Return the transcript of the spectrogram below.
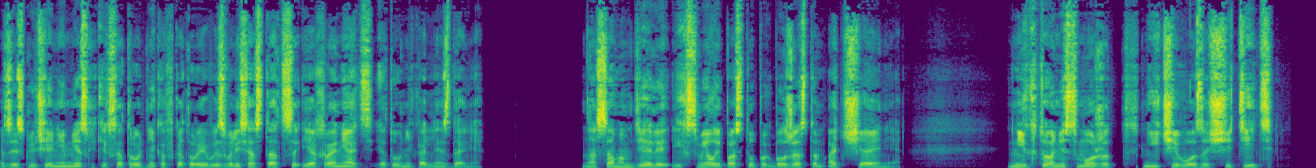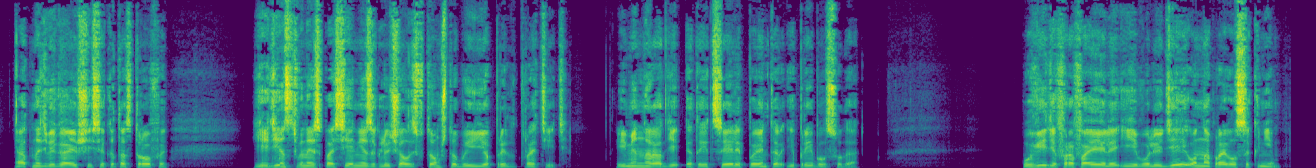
за исключением нескольких сотрудников, которые вызвались остаться и охранять это уникальное здание. На самом деле их смелый поступок был жестом отчаяния. Никто не сможет ничего защитить от надвигающейся катастрофы. Единственное спасение заключалось в том, чтобы ее предотвратить. Именно ради этой цели Пейнтер и прибыл сюда. Увидев Рафаэля и его людей, он направился к ним —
